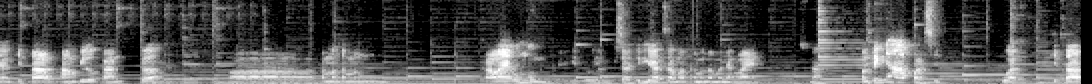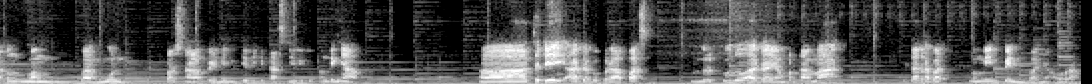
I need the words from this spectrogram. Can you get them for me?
yang kita tampilkan ke uh, teman-teman kalayak umum gitu, yang bisa dilihat sama teman-teman yang lain. Nah, pentingnya apa sih buat kita tuh membangun personal branding diri kita sendiri itu pentingnya apa? Uh, jadi ada beberapa sih menurutku tuh ada yang pertama kita dapat memimpin banyak orang.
